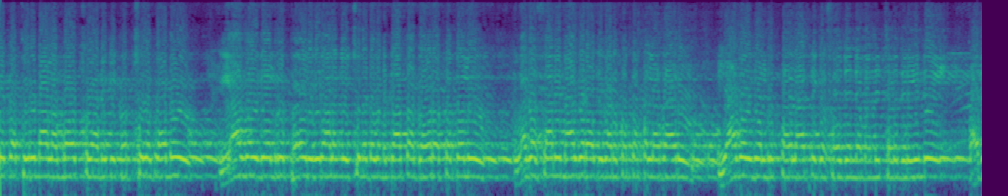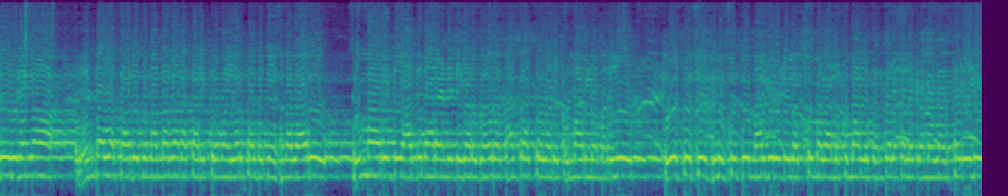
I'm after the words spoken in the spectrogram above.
ఏక తిరునాళ్ళ మహోత్సవానికి ఖర్చులు కాదు యాభై వేల రూపాయలు విరాళంగా ఇచ్చినటువంటి దాత గౌరవ పెద్దలు లగసాని నాగరాజు గారు కొత్తపల్లె వారు యాభై వేల రూపాయల ఆర్థిక సౌజన్యం అందించడం జరిగింది. అదేవిధంగా రెండవ తారీఖున అన్నదాన కార్యక్రమం ఏర్పాటు చేసిన వారు సింహారెడ్డి ఆదినారాయణ రెడ్డి గారు గౌరవ కాంట్రాక్టర్ వారి కుమారులు మరియు కేసు సిద్ధు నాగిరెడ్డి లక్ష్మ గారి కుమారులు పెంతలపల్లి గ్రామ వాస్తవ్యులు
